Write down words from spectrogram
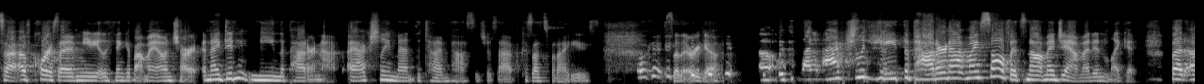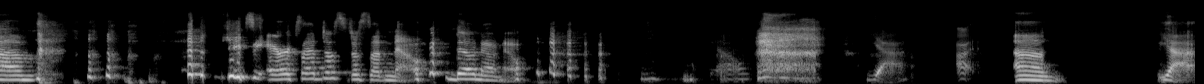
so of course I immediately think about my own chart. And I didn't mean the pattern app. I actually meant the time passages app because that's what I use. Okay. So there we go. uh, I actually hate the pattern app myself. It's not my jam. I didn't like it. But um Casey Erickson just just said no. No, no, no. no yeah. I- um, yeah,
